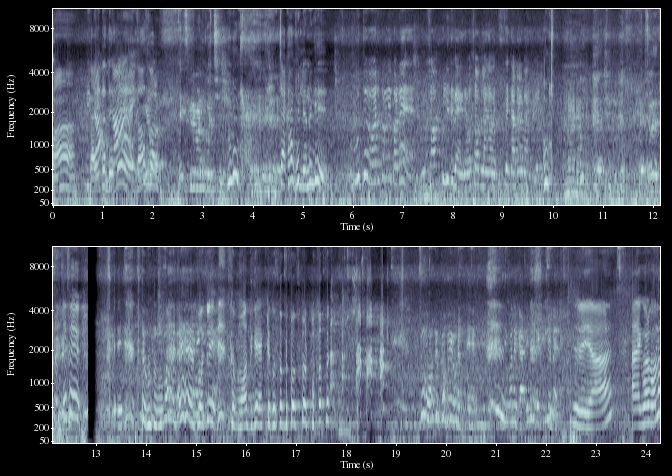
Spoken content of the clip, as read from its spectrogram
মা গাড়িটা দেবে? দশ বার। এক্সপেরিমেন্ট করছি। চাকা খুললে নাকি? ও তো ওরকমই করে। সব খুলে দেবে একদম সব লাগাবে সে গাডার বাঁধবে। এসে বলি মদ খেয়ে একটা কোথাও দশ বার বলে। বলে রিয়া আর একবার বলো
